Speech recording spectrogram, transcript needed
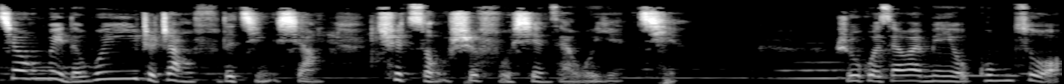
娇媚地偎依着丈夫的景象，却总是浮现在我眼前。如果在外面有工作，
